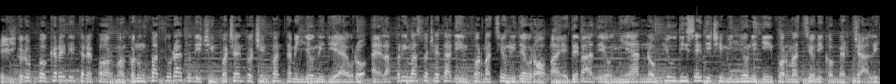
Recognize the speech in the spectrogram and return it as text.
Il gruppo Credit Reform, con un fatturato di 550 milioni di euro, è la prima società di informazioni d'Europa ed evade ogni anno più di 16 milioni di informazioni commerciali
